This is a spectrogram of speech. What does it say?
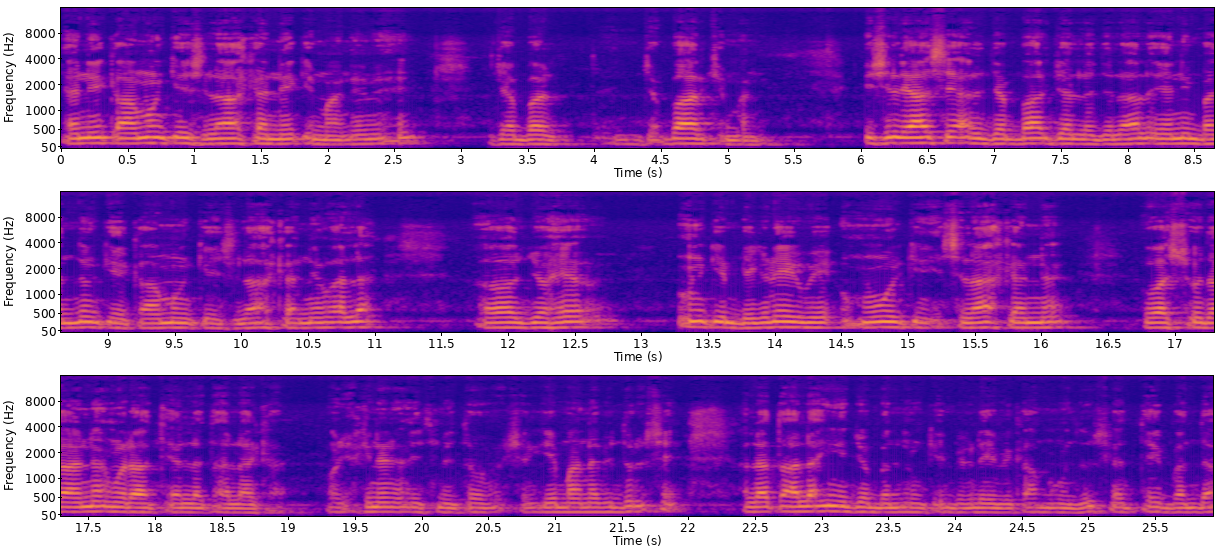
یعنی کاموں کی اصلاح کرنے کے معنی میں ہے جبر، جبار کے معنی۔ اس لحاظ سے الجبار جل جلال یعنی بندوں کے کاموں کی اصلاح کرنے والا اور جو ہے ان کے بگڑے ہوئے امور کی اصلاح کرنا و سدانہ مراد ہے اللہ تعالیٰ کا اور یقیناً اس میں تو یہ معنی بھی درست ہے۔ اللہ تعالیٰ ہی جو بندوں کے بگڑے ہوئے کاموں کو درست کرتے بندہ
